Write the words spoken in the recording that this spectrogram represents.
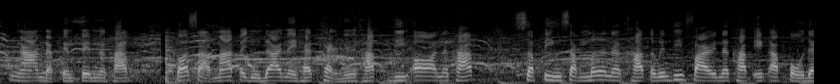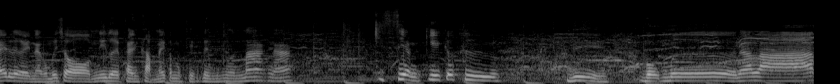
ๆงานแบบเต็มๆนะครับ ก็สามารถไปดูได้ในแฮชแท็กนี้นะครับดีออนนะครับสปริงซัมเมอร์นะครับตะเวนที่ไฟนะครับเอ็กอัปโปได้เลยนะคุณผู้ชม นี่เลยแฟนคลับให้กำลังใจเป็นจำนวนมากนะ เสียงกรีดก็คือ นี่โบกมือ น่ารัก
